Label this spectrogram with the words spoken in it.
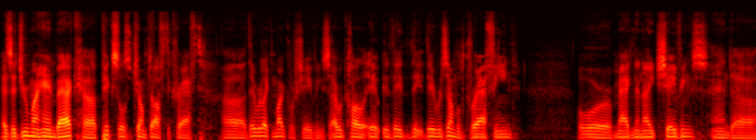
As I drew my hand back, uh, pixels jumped off the craft. Uh, they were like micro shavings. I would call it, they, they, they resembled graphene or magnetite shavings and uh,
